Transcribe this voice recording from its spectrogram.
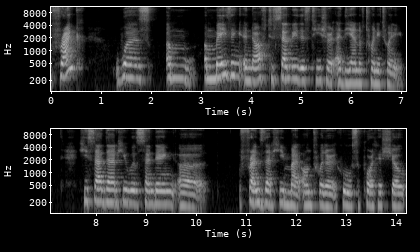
Frank was um, amazing enough to send me this T-shirt at the end of 2020. He said that he was sending uh, friends that he met on Twitter who support his show.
